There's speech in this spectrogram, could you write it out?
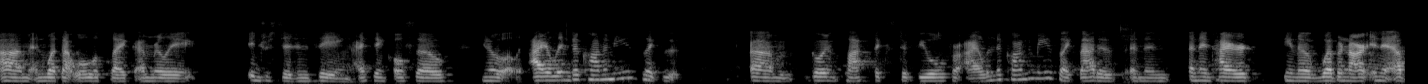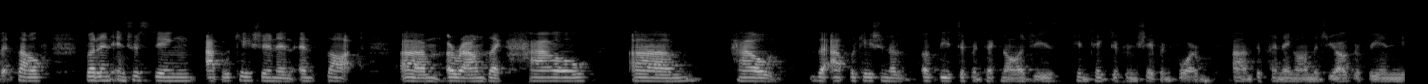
um, and what that will look like. I'm really interested in seeing. I think also, you know, island economies, like um, going plastics to fuel for island economies, like that is an an entire you know webinar in and of itself, but an interesting application and, and thought um, around like how um, how the application of, of these different technologies can take different shape and form um, depending on the geography and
